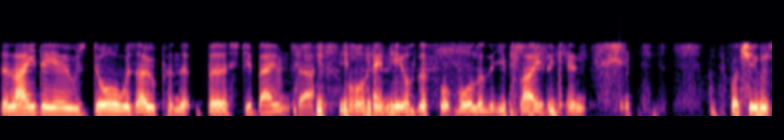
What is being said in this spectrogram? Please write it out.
The lady whose door was open that burst your bouncer, or any other footballer that you played against? well, she was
